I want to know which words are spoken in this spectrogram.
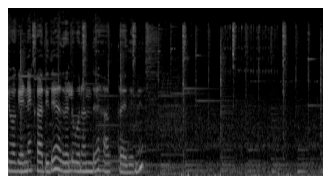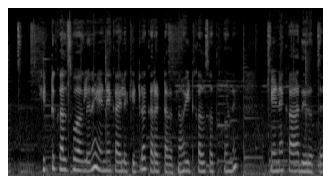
ಇವಾಗ ಎಣ್ಣೆ ಕಾದಿದೆ. ಅದರಲ್ಲಿ ಒಂದೊಂದೇ ಹಾಕ್ತಾ ಹಿಟ್ಟು ಕಲಸುವಾಗಲೇ ಎಣ್ಣೆ ಕಾಯ್ಲಿಕ್ಕೆ ಇಟ್ಟರೆ ಕರೆಕ್ಟ್ ಆಗುತ್ತೆ. ನಾವು ಹಿಟ್ಟು ಕಲಸತ್ಕೊಂಡು ಎಣ್ಣೆ ಕಾದಿರುತ್ತೆ.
